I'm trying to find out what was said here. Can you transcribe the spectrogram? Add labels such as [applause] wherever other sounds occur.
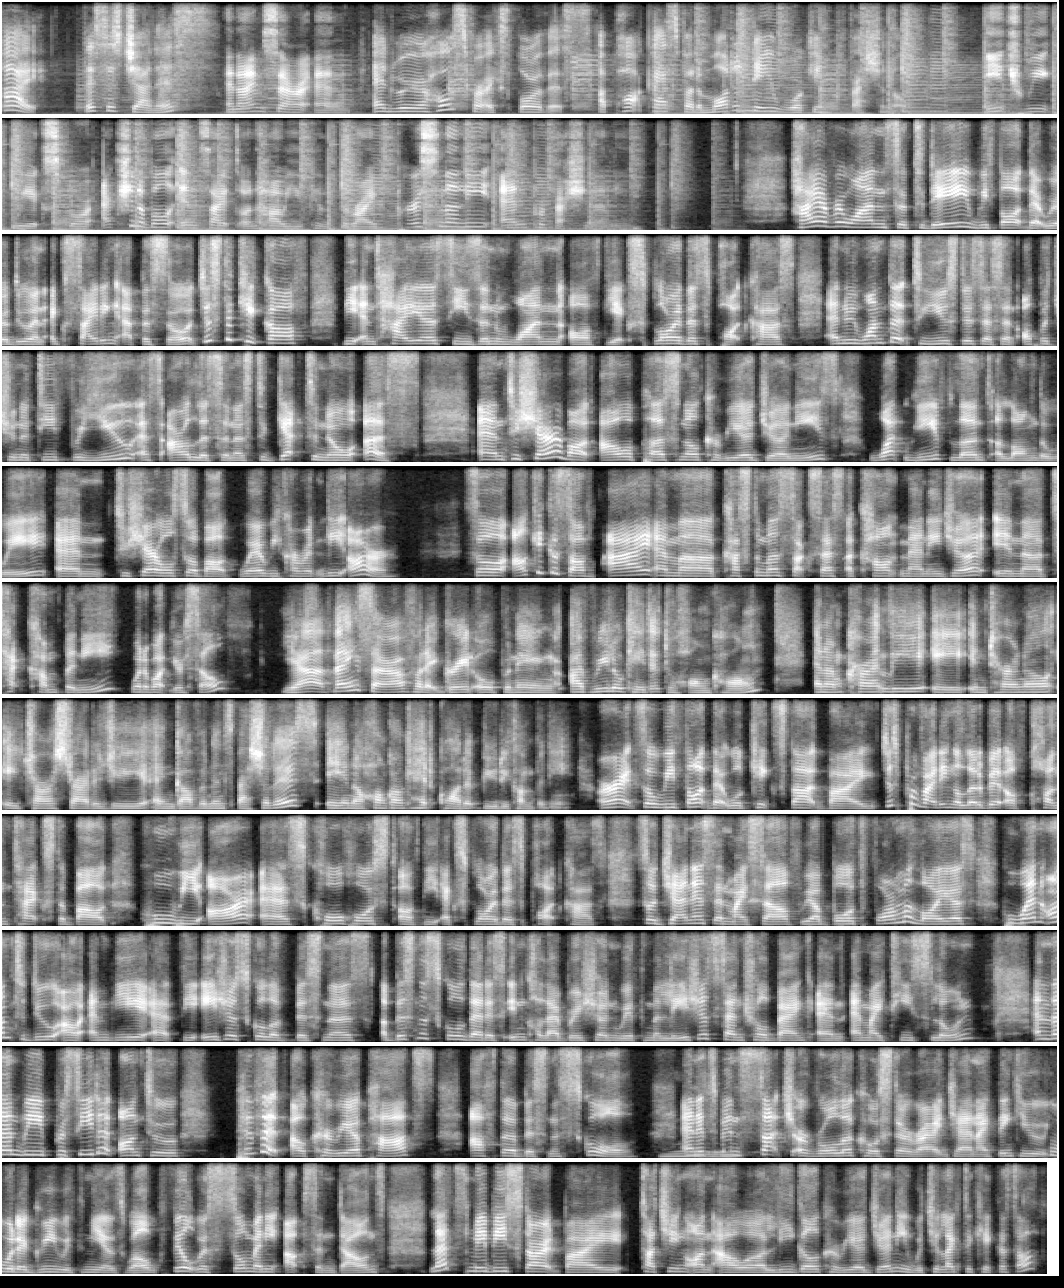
Hi, this is Janice. And I'm Sarah N. And we're your hosts for Explore This, a podcast for the modern day working professional. Each week, we explore actionable insights on how you can thrive personally and professionally. Hi, everyone. So today we thought that we'll do an exciting episode just to kick off the entire season one of the Explore This podcast. And we wanted to use this as an opportunity for you, as our listeners, to get to know us and to share about our personal career journeys, what we've learned along the way, and to share also about where we currently are. So I'll kick us off. I am a customer success account manager in a tech company. What about yourself? Yeah, thanks Sarah for that great opening. I've relocated to Hong Kong and I'm currently a internal HR strategy and governance specialist in a Hong Kong headquartered beauty company. All right, so we thought that we'll kickstart by just providing a little bit of context about who we are as co-host of the Explore This podcast. So Janice and myself, we are both former lawyers who went on to do our MBA at the Asia School of Business, a business school that is in collaboration with Malaysia Central Bank and MIT Sloan. And then we proceeded on to pivot our career paths after business school. Mm. And it's been mm. such a roller coaster ride, Jen. I think you would agree with me as well, filled with so many ups and downs. Let's maybe start by touching on our legal career journey. Would you like to kick us off?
